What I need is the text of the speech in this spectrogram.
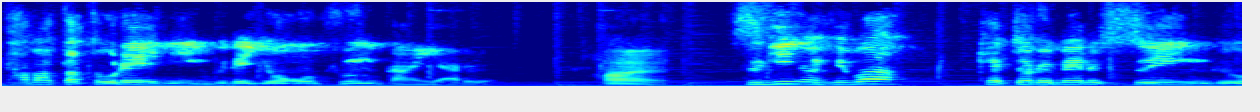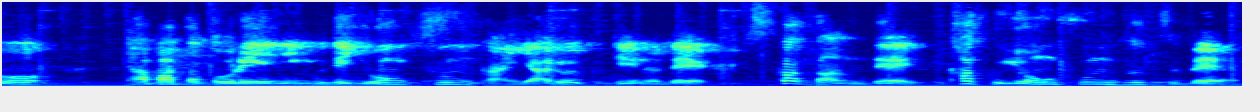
タバタトレーニングで4分間やる。はい。はい。次の日はケトルベルスイングをタバタトレーニングで4分間やるっていうので、2日間で各4分ずつで、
